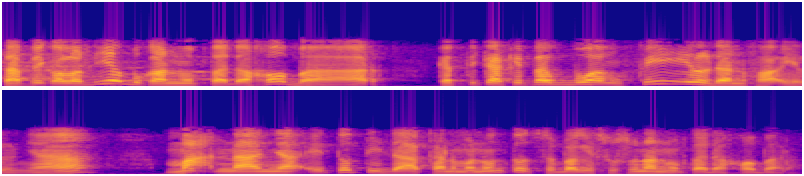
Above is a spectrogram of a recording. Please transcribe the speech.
Tapi kalau dia bukan mubtada khobar, ketika kita buang fiil dan fa'ilnya, maknanya itu tidak akan menuntut sebagai susunan mubtada khobar.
